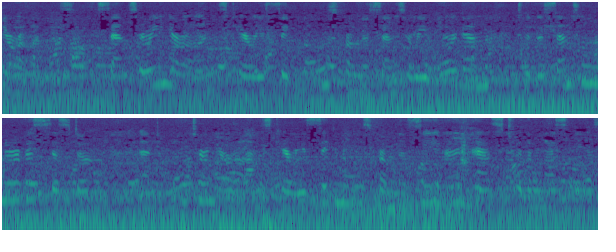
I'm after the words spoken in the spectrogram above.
neurons. Sensory neurons carry signals from the sensory organ to the central nervous system, and motor neurons carry signals from the CNS to the muscles.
